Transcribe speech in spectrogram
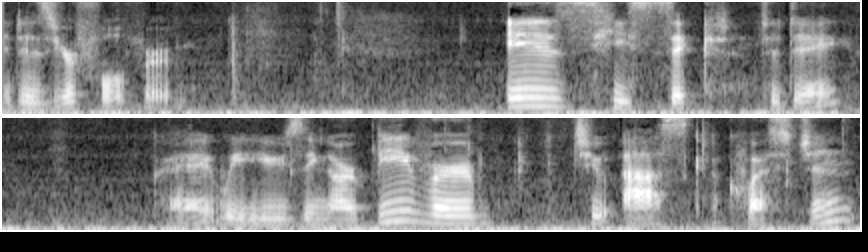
It is your full verb. Is he sick today? Okay, we're using our be verb to ask a question,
